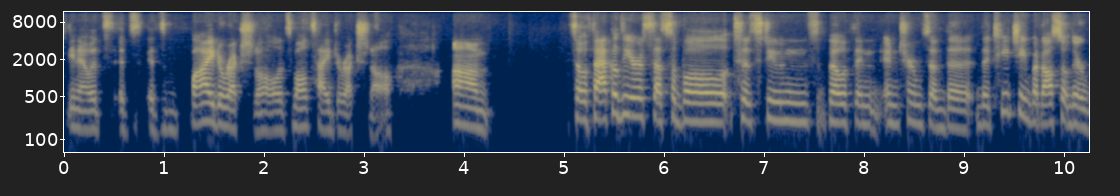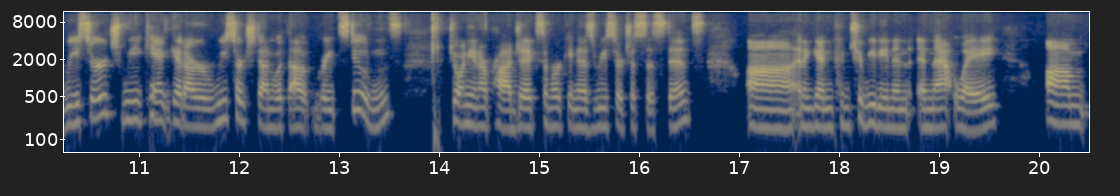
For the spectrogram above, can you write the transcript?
you know, it's it's it's bi-directional, it's multi-directional. Um, so faculty are accessible to students both in, in terms of the, the teaching, but also their research. We can't get our research done without great students joining our projects and working as research assistants. Uh, and again, contributing in, in that way. Um,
